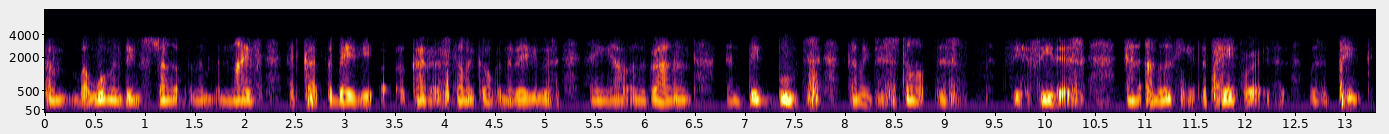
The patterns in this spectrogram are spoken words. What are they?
um, a woman being strung up and a knife had cut the baby, cut her stomach open. The baby was hanging out on the ground and and big boots coming to stomp this fetus. And I'm looking at the paper. It was a pink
